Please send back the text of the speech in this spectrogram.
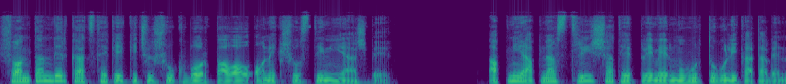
সন্তানদের কাছ থেকে কিছু সুখবর পাওয়াও অনেক স্বস্তি নিয়ে আসবে। আপনি আপনার স্ত্রীর সাথে প্রেমের মুহূর্তগুলি কাটাবেন।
